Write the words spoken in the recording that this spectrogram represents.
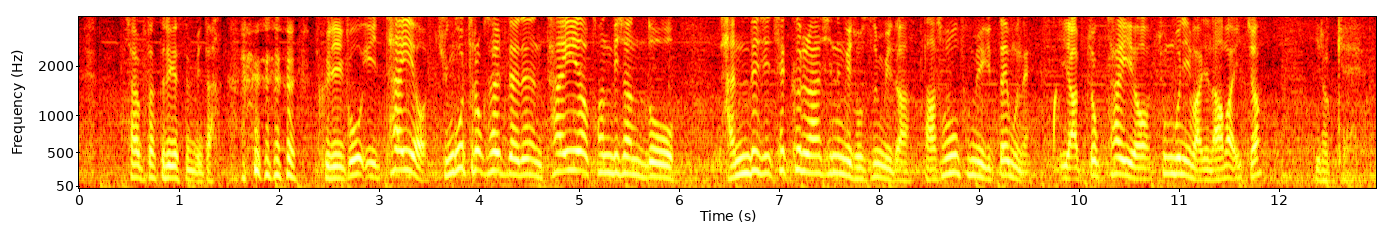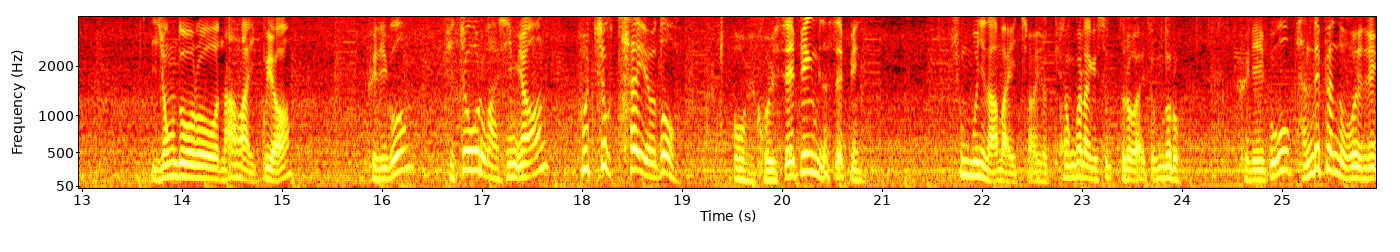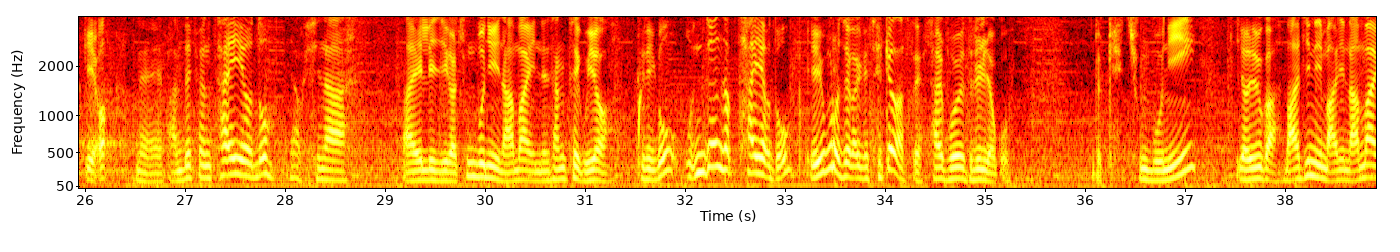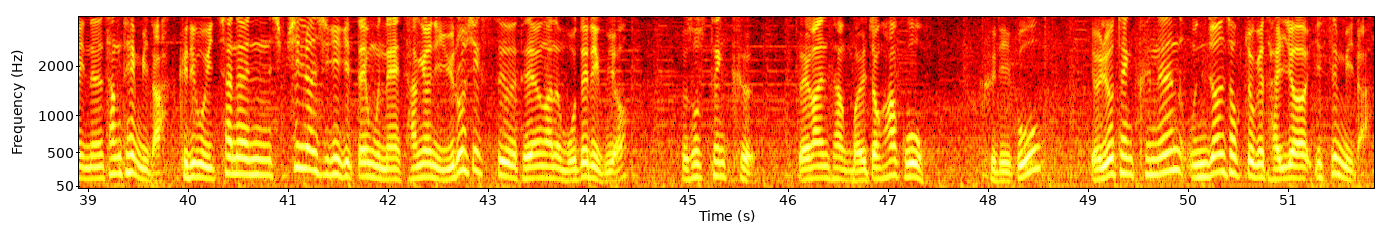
잘 부탁드리겠습니다. 그리고 이 타이어, 중고 트럭 살 때는 타이어 컨디션도 반드시 체크를 하시는 게 좋습니다. 다 소모품이기 때문에. 이 앞쪽 타이어 충분히 많이 남아있죠? 이렇게. 이 정도로 남아 있고요. 그리고 뒤쪽으로 가시면 후축 타이어도 어, 거의 세핑입니다, 세핑. 충분히 남아있죠. 이렇게 손가락이 쑥 들어갈 정도로. 그리고 반대편도 보여드릴게요. 네, 반대편 타이어도 역시나 마일리지가 충분히 남아있는 상태고요. 그리고 운전석 타이어도 일부러 제가 이렇게 제껴놨어요. 잘 보여드리려고. 이렇게 충분히 여유가 마진이 많이 남아있는 상태입니다. 그리고 이 차는 17년식이기 때문에 당연히 유로6 대응하는 모델이고요. 요소수 탱크 외관상 멀쩡하고 그리고 연료 탱크는 운전석 쪽에 달려 있습니다.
